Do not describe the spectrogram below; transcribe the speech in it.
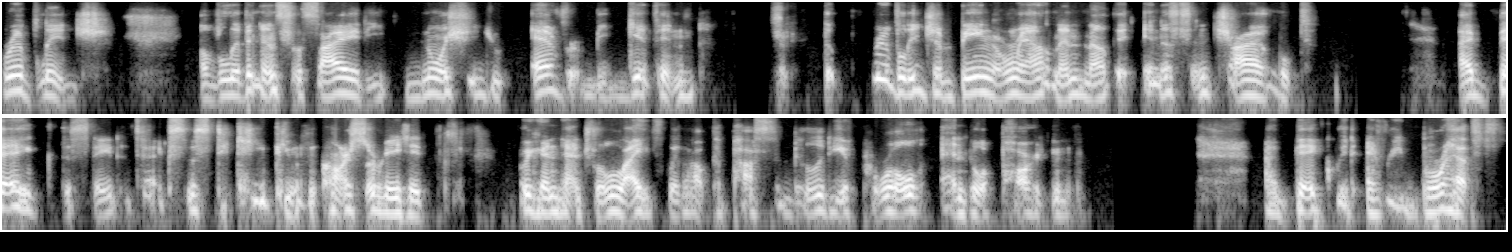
privilege of living in society, nor should you ever be given the privilege of being around another innocent child. I beg the state of Texas to keep you incarcerated for your natural life without the possibility of parole and or pardon. I beg with every breath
